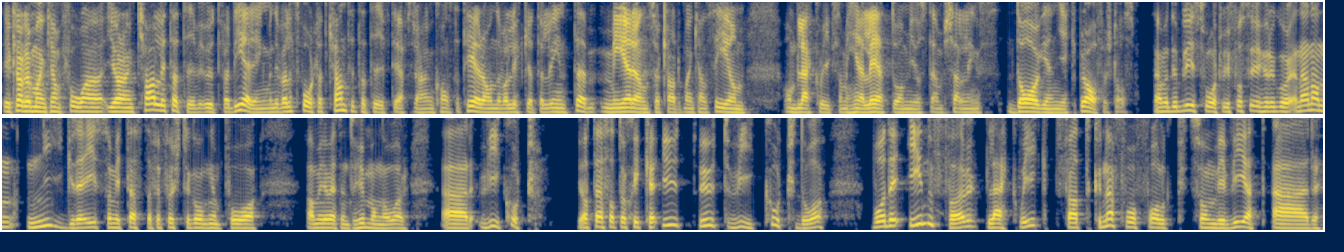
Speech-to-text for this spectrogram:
Det är klart att man kan få göra en kvalitativ utvärdering, men det är väldigt svårt att kvantitativt i efterhand konstatera om det var lyckat eller inte. Mer än såklart att man kan se om, om Black Week som helhet och om just den försäljningsdagen gick bra förstås. Ja, men det blir svårt. Vi får se hur det går. En annan ny grej som vi testar för första gången på, ja, men jag vet inte hur många år, är vykort. Jag har testat att skicka ut, ut vykort då både inför Black Week för att kunna få folk som vi vet är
